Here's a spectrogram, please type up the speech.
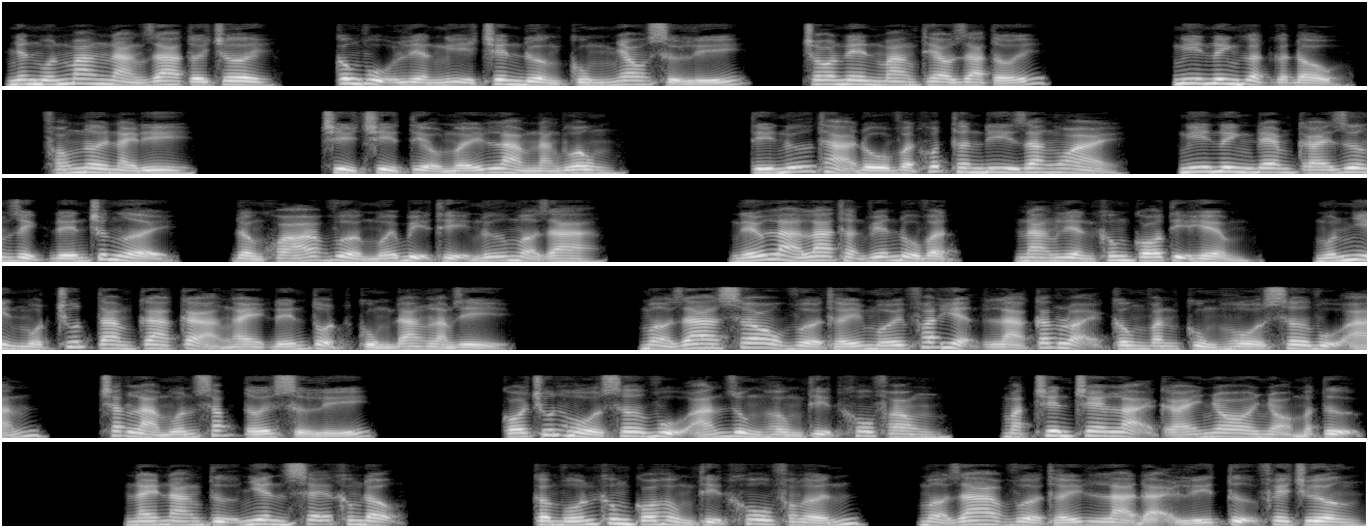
Nhân muốn mang nàng ra tới chơi, công vụ liền nghị trên đường cùng nhau xử lý, cho nên mang theo ra tới. Nghi ninh gật gật đầu, phóng nơi này đi. Chỉ chỉ tiểu mấy làm nàng đông. Tỷ nữ thả đồ vật khuất thân đi ra ngoài, nghi ninh đem cái dương dịch đến trước người, đồng khóa vừa mới bị thị nữ mở ra. Nếu là la thận viễn đồ vật, nàng liền không có tị hiểm, muốn nhìn một chút tam ca cả ngày đến tuột cùng đang làm gì. Mở ra sau vừa thấy mới phát hiện là các loại công văn cùng hồ sơ vụ án, chắc là muốn sắp tới xử lý. Có chút hồ sơ vụ án dùng hồng thịt khô phong, mặt trên che lại cái nho nhỏ mật tự. nay nàng tự nhiên sẽ không động. Cầm vốn không có hồng thịt khô phong ấn, mở ra vừa thấy là đại lý tự phê trương.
